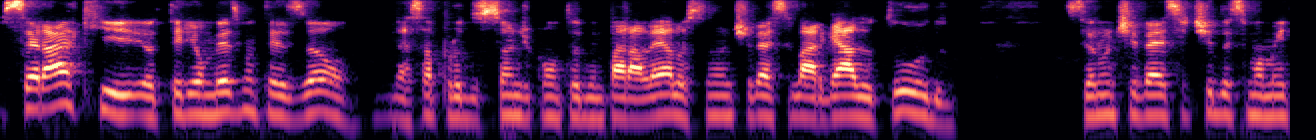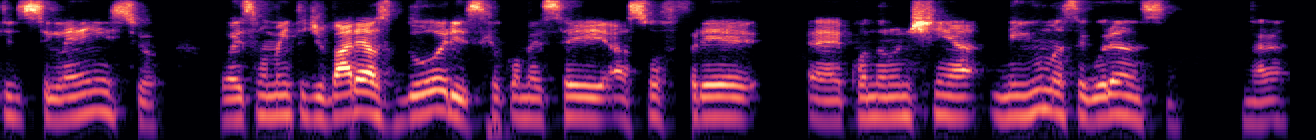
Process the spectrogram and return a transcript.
será que eu teria o mesmo tesão nessa produção de conteúdo em paralelo se eu não tivesse largado tudo? Se eu não tivesse tido esse momento de silêncio ou esse momento de várias dores que eu comecei a sofrer é, quando eu não tinha nenhuma segurança, né?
